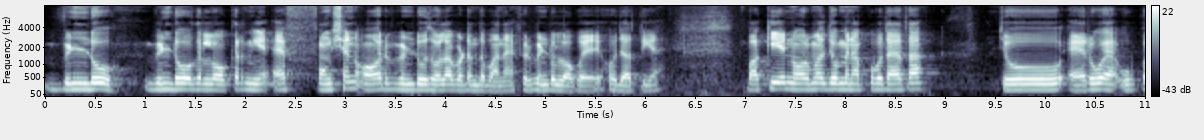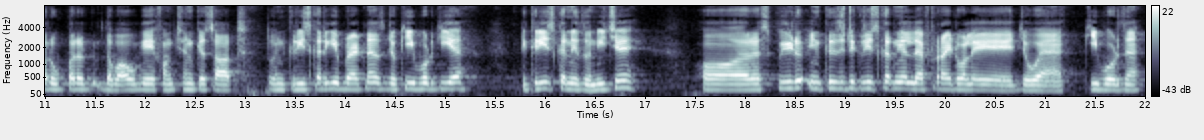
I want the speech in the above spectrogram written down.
विंडो विंडो अगर लॉक करनी है एफ़ फ़ंक्शन और विंडोज़ वाला बटन दबाना है, फिर विंडो लॉक हो जाती है। बाकी ये नॉर्मल जो मैंने आपको बताया था, जो एरो है, ऊपर ऊपर दबाओगे फ़ंक्शन के साथ तो इंक्रीज़ करेगी ब्राइटनेस जो कीबोर्ड की है डिक्रीज़ करनी तो नीचे, और स्पीड इंक्रीज़ डिक्रीज़ करनी है लेफ़्ट राइट वाले जो हैं कीबोर्ड्स हैं।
